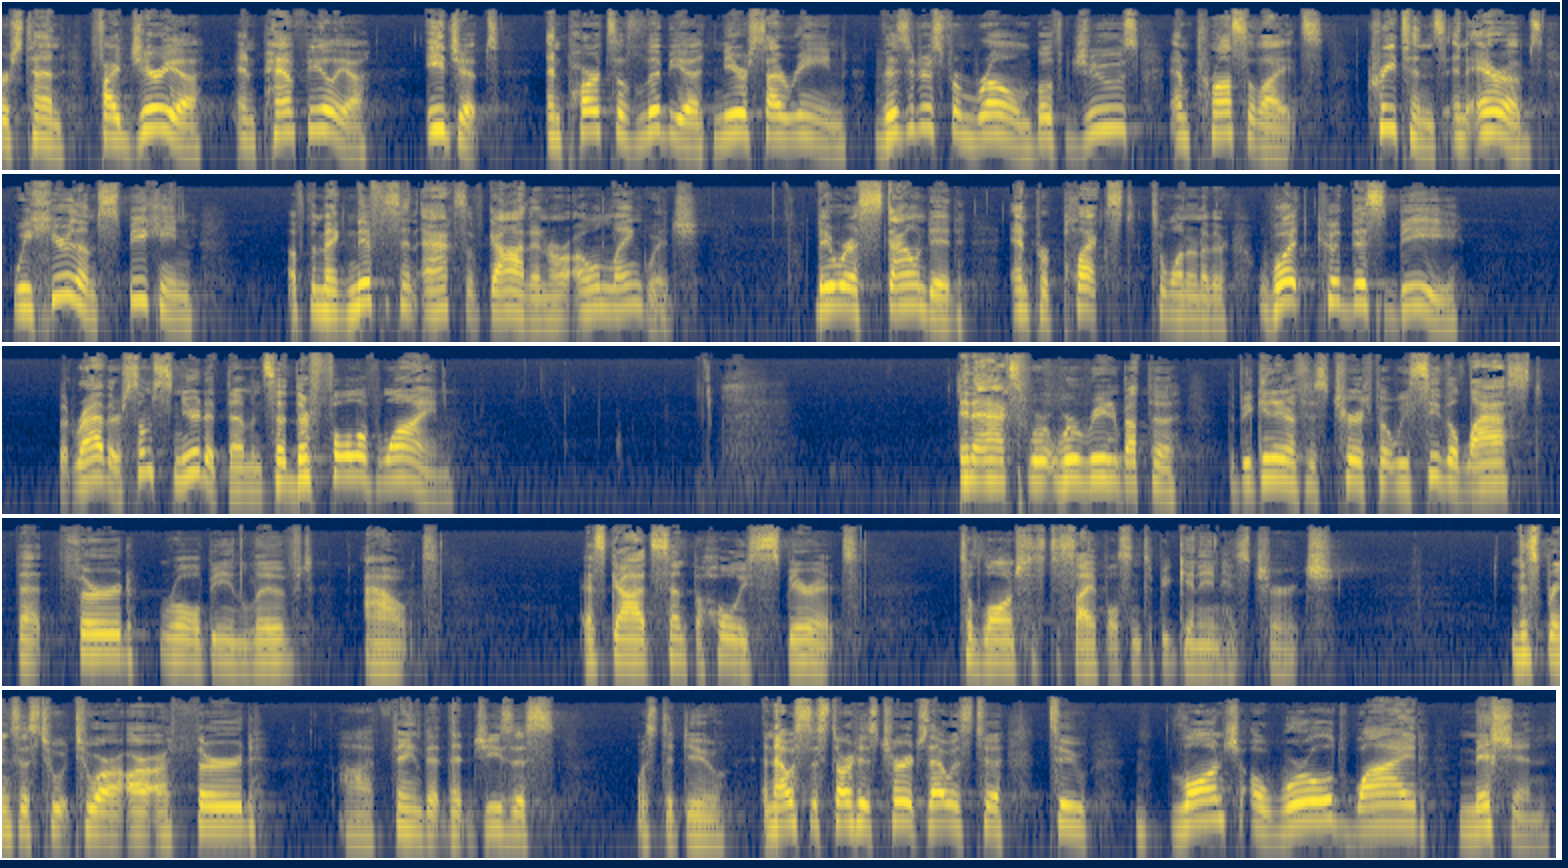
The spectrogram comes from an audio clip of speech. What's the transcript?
Verse 10 Phrygia and Pamphylia, Egypt, and parts of Libya near Cyrene, visitors from Rome, both Jews and proselytes, Cretans and Arabs, we hear them speaking of the magnificent acts of God in our own language. They were astounded and perplexed to one another. What could this be? but rather some sneered at them and said, They're full of wine. In Acts, we're, we're reading about the, the beginning of his church, but we see the last, that third role being lived out as God sent the Holy Spirit to launch his disciples into beginning his church. And this brings us to, to our, our, our third uh, thing that, that Jesus was to do. And that was to start his church. That was to, to launch a worldwide mission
